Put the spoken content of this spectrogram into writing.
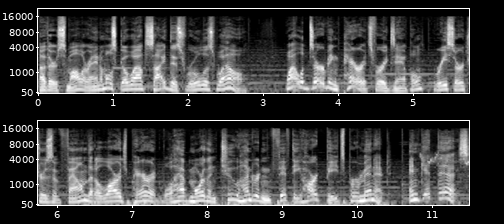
Other smaller animals go outside this rule as well. While observing parrots, for example, researchers have found that a large parrot will have more than 250 heartbeats per minute. And get this,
